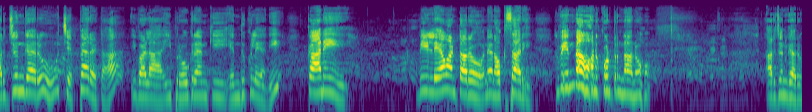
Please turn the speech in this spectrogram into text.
Arjun గారు చెప్పారట ఇవాళ ఈ ప్రోగ్రామ్కి ఎందుకులే అని. కానీ వీళ్ళు ఏమంటారో నేను ఒకసారి విందాం అనుకుంటున్నాను. అర్జున్ గారు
